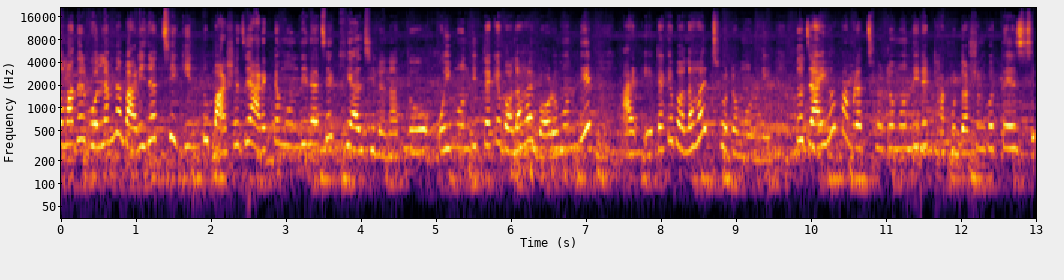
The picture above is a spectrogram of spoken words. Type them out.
তোমাদের বললাম না, বাড়ি যাচ্ছি, কিন্তু পাশে যে আরেকটা মন্দির আছে, খেয়াল ছিল না। তো ওই মন্দিরটাকে বলা হয় বড় মন্দির, আর এটাকে বলা হয় ছোট মন্দির। তো যাই হোক, আমরা ছোট মন্দিরের ঠাকুর দর্শন করতে এসেছি।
